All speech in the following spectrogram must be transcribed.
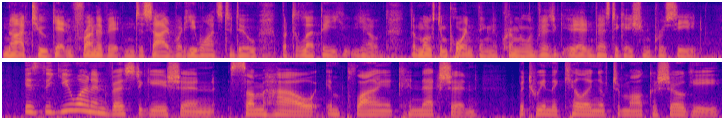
not to get in front of it and decide what he wants to do, but to let the you know the most important thing, the criminal investi- investigation, proceed. Is the UN investigation somehow implying a connection between the killing of Jamal Khashoggi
